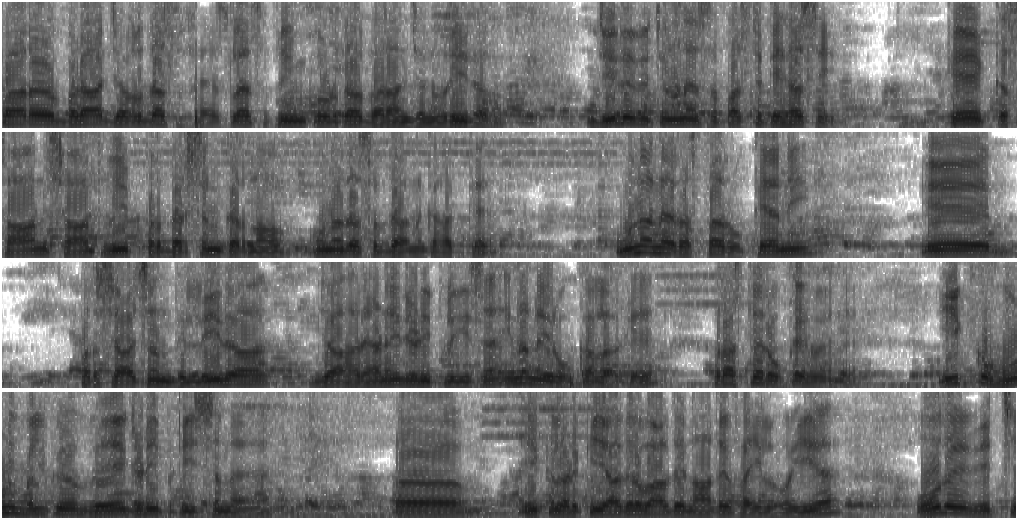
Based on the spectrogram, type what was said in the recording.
ਪਰ ਬੜਾ ਜ਼ਬਰਦਸਤ ਫੈਸਲਾ ਸੁਪਰੀਮ ਕੋਰਟ ਦਾ 12 ਜਨਵਰੀ ਦਾ, ਜਿਹਦੇ ਵਿੱਚ ਉਹਨਾਂ ਨੇ ਸਪਸ਼ਟ ਕਿਹਾ ਸੀ ਕਿ ਕਿਸਾਨ ਸ਼ਾਂਤਮਈ ਪ੍ਰਦਰਸ਼ਨ ਕਰਨਾ ਉਹਨਾਂ ਦਾ ਸੰਵਿਧਾਨਕ ਹੱਕ ਹੈ। ਉਹਨਾਂ ਨੇ ਰਸਤਾ ਰੋਕਿਆ ਨਹੀਂ ਇਹ ਪ੍ਰਸ਼ਾਸਨ ਦਿੱਲੀ ਦਾ ਜਾਂ ਹਰਿਆਣੇ ਜਿਹੜੀ ਪੁਲਿਸ ਹੈ, ਇਹਨਾਂ ਨੇ ਰੋਕਾਂ ਲਾ ਕੇ ਰਸਤੇ ਰੋਕੇ ਹੋਏ ਨੇ। ਇੱਕ ਹੁਣ ਬਿਲਕੁਲ ਵੇਗ ਜਿਹੜੀ ਪਟੀਸ਼ਨ ਹੈ ਇੱਕ ਲੜਕੀ ਅਗਰਵਾਲ ਦੇ ਨਾਂ ਤੇ ਫਾਈਲ ਹੋਈ ਹੈ। ਉਹਦੇ ਵਿੱਚ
